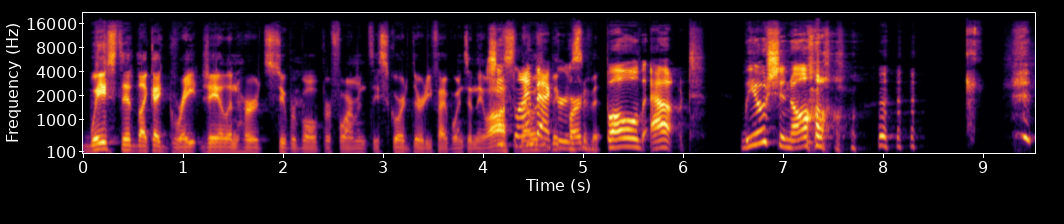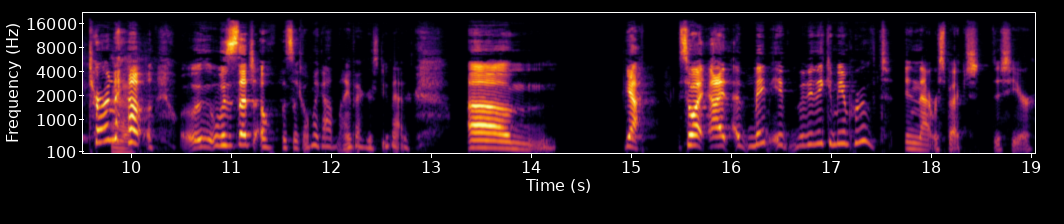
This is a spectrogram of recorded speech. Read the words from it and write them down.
wasted like a great Jalen Hurts Super Bowl performance. They scored 35 points and they lost. Chiefs and that was a big part of linebackers it. balled out. Leo Chenal turned Yeah. out was such. Oh, was like, oh my god, linebackers do matter. Um, yeah. So I, I maybe maybe they can be improved in that respect this year.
